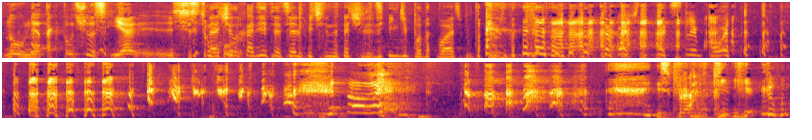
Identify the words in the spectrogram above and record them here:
ну, у меня так получилось, я э, сестру... Начал ходить, а тебе люди начали деньги подавать, потому что что ты слепой. И справки нету.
